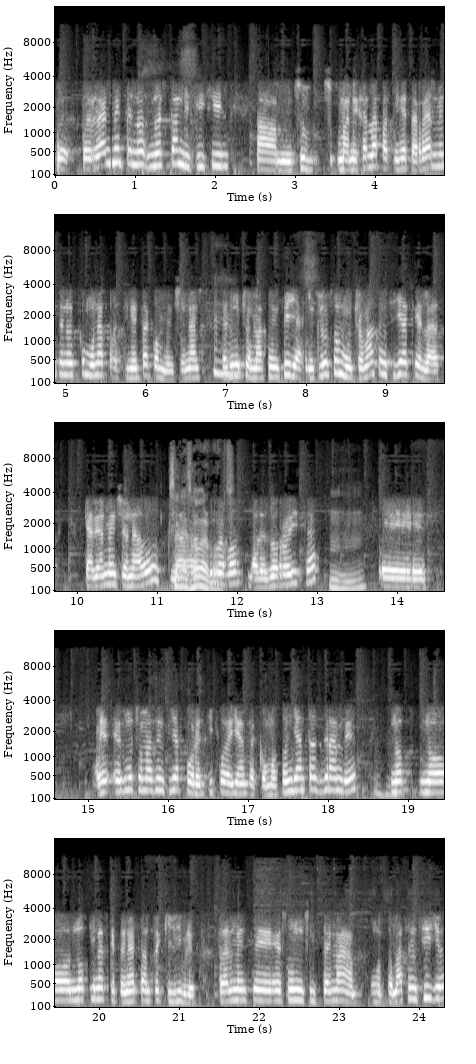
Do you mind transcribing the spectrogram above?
Pues, pues realmente no, no es tan difícil manejar la patineta. Realmente no es como una patineta convencional, es mucho más sencilla, incluso mucho más sencilla que las que habían mencionado, la, la de dos rueditas. Eh, es, mucho más sencilla por el tipo de llanta. Como son llantas grandes, no, no, no tienes que tener tanto equilibrio. Realmente es un sistema mucho más sencillo.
